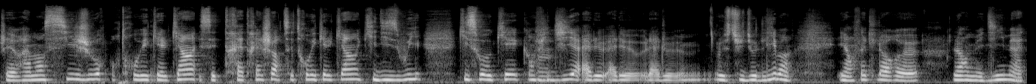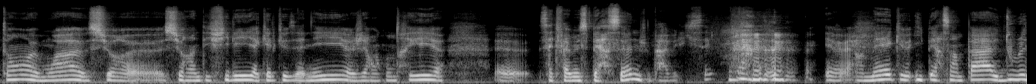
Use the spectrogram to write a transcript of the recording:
j'avais vraiment six jours pour trouver quelqu'un, c'est très très short, c'est trouver quelqu'un qui dise oui, qui soit ok quand mm. Fiji a le, a le, a le, le, studio de Et en fait, leur, euh, me dit, mais attends, euh, moi, sur, sur un défilé il y a quelques années, j'ai rencontré euh, cette fameuse personne, je vais pas révéler qui c'est, euh, un mec hyper sympa, double,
